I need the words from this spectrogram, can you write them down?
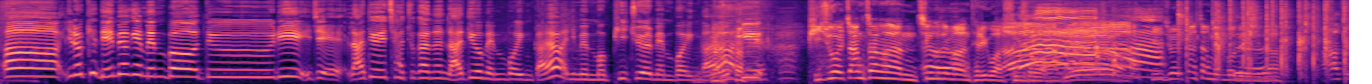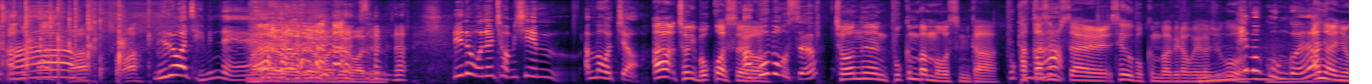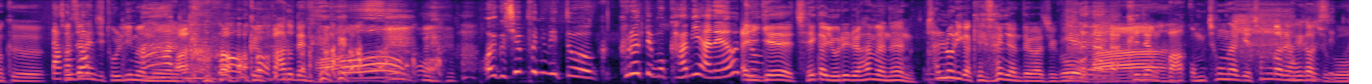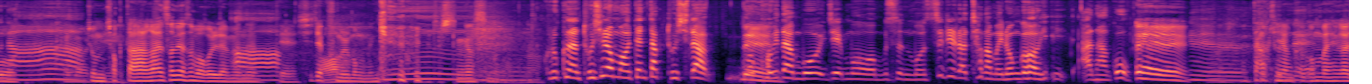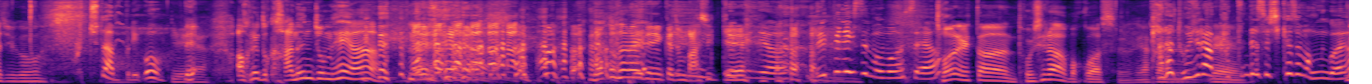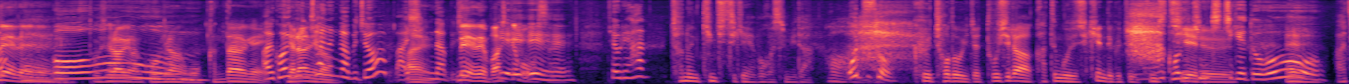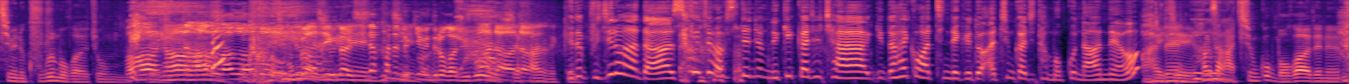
어 이렇게 네 명의 멤버들이 이제 라디오에 자주 가는 라디오 멤버인가요 아니면 뭐 비주얼 멤버인가요 여기 비주얼 짱짱한 친구들만 데리고 왔습니다. 아. 비주얼 짱짱 멤버들입니다. 아, 좋아. 리노가 재밌네. 맞아요, 맞아요, 맞아요, 맞아요. 리노 오늘 점심 안 먹었죠? 아 저희 먹고 왔어요. 아, 뭐 먹었어요? 저는 볶음밥 먹었습니다. 볶음밥? 닭가슴살 새우 볶음밥이라고 해가지고. 해 먹고 온 거예요? 아니요 아니요 그 나가서? 전자레인지 돌리면은 아. 그 바로 되는. 어, 어, 이거 셰프님이 또 그, 그럴 때 뭐 감이 안 해요? 아, 좀? 이게 제가 요리를 하면은 칼로리가 계산이 안 돼가지고 예. 아. 그냥 막 엄청나게 첨가를 아, 해가지고 그러시구나. 좀 적당한 선에서 먹으려면은 아. 네, 시제품을 아. 먹는 게 음. 신경 쓰는 거구나. 그렇구나. 도시락 먹을 땐 딱 도시락. 네. 뭐 거기다 뭐 이제 뭐 무슨 뭐 쓰리라 차나 뭐 이런 거 안 하고. 예, 예, 딱 그냥 좋네. 그것만 해가지고 후추도 안 뿌리고. 예. 네. 아 그래도 간은 좀 해야 네. 먹고 살아야 되니까 좀 맛있게 그렇군요. 우리 필릭스 뭐 먹었어요? 저는 일단 도시락 먹고 왔어요. 약간 바로 도시락 네. 같은 데서 시켜서 먹는 거예요? 네네. 오. 도시락이랑 고기랑 뭐 간단하게 아, 거기 계란이랑. 괜찮은가 보죠? 맛있나 아, 보죠? 네네, 맛있게 먹었어요. 자, 우리 한 저는 김치찌개 먹었습니다. 어. 어디서? 그 저도 이제 도시락 같은 곳에 시키는데 그쪽 아, 김치찌개를 김치찌개도. 네, 아침에는 국을 먹어야 좀와 진짜 나도 나도 나도. 뭔가 지금 그날 시작하는 그치. 느낌이 들어가지고 맞아, 맞아. 시작하는 느낌. 그래도 부지런하다. 스케줄 없을 땐 좀 늦게까지 자기도 할 것 같은데 그래도 아침까지 다 먹고 나왔네요. 아 네. 이제 음. 항상 아침 꼭 먹어야 되는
